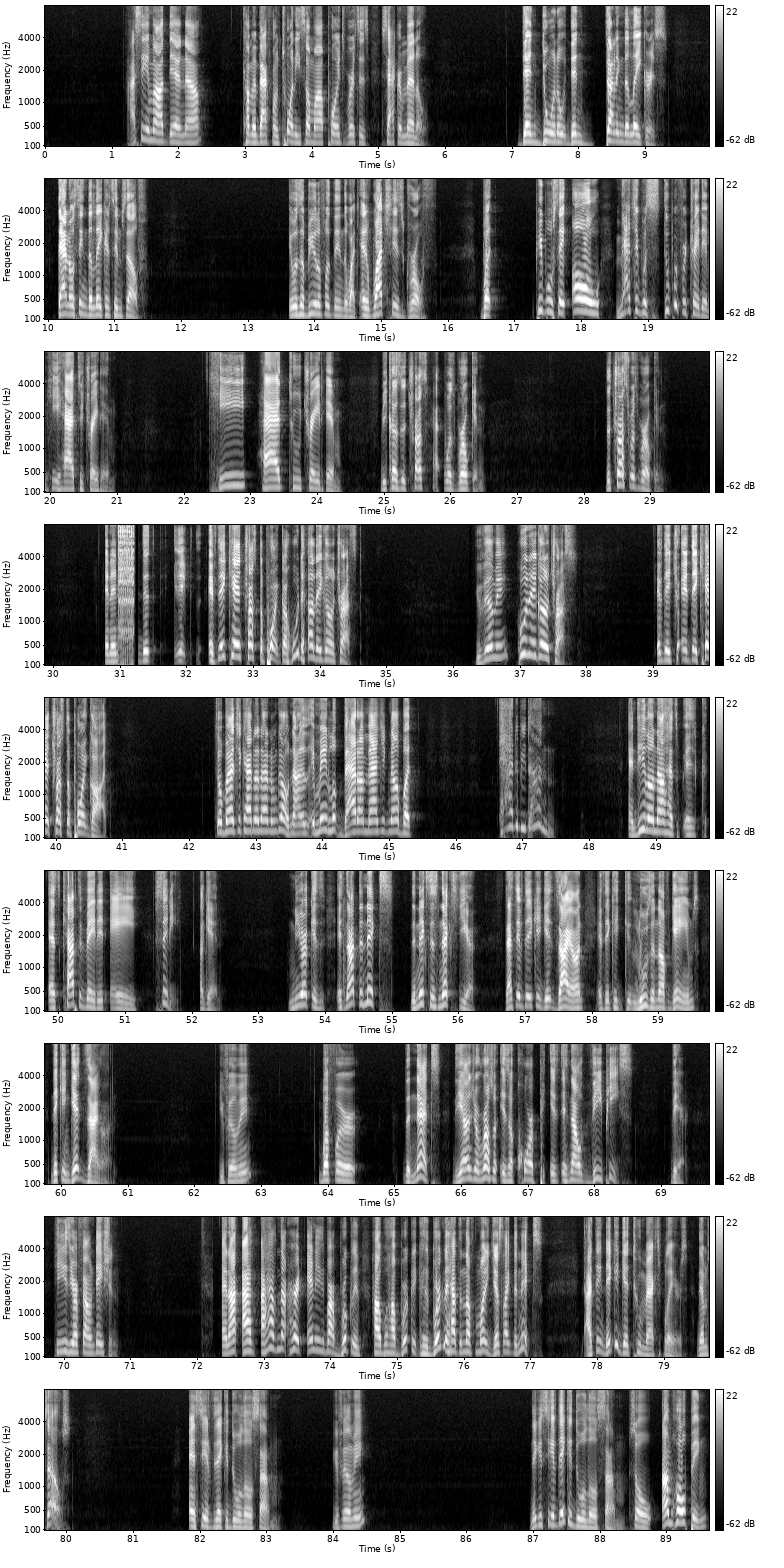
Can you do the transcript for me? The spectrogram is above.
I see him out there now coming back from 20 some odd points versus Sacramento. Then doing then dunning the Lakers. Thanos the Lakers himself. It was a beautiful thing to watch and watch his growth. But people say, "Oh, Magic was stupid for trading him." He had to trade him. He had to trade him because the trust was broken. The trust was broken. And then if they can't trust the point guard, who the hell are they gonna trust? You feel me? Who are they gonna trust? If they if they can't trust the point guard, so Magic had to let him go. Now it may look bad on Magic now, but it had to be done. And D'Lo now has has captivated a city again. New York is it's not the Knicks. The Knicks is next year. That's if they can get Zion. If they can lose enough games, they can get Zion. You feel me? But for the Nets, D'Angelo Russell is a core is, is now the piece there. He's your foundation. And I I've, I have not heard anything about Brooklyn how how Brooklyn because Brooklyn has enough money just like the Knicks. I think they could get two max players themselves and see if they could do a little something. You feel me? They can see if they could do a little something. So I'm hoping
